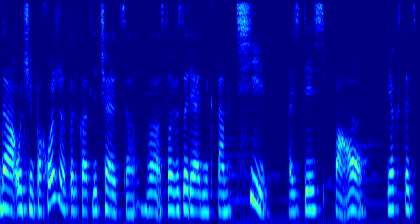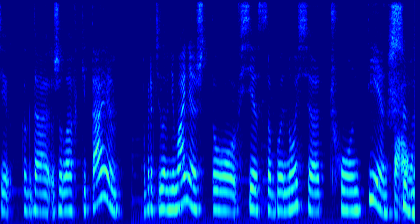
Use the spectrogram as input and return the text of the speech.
Да, очень похоже, только отличается в слове зарядник там ти, а здесь пао. Я, кстати, когда жила в Китае, обратила внимание, что все с собой носят чхон пао.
